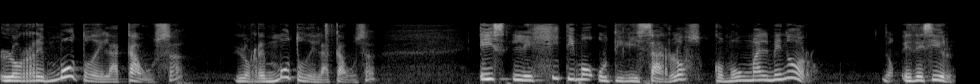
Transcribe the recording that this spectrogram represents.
lo remoto de la causa, lo remoto de la causa, es legítimo utilizarlos como un mal menor. No, es decir,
